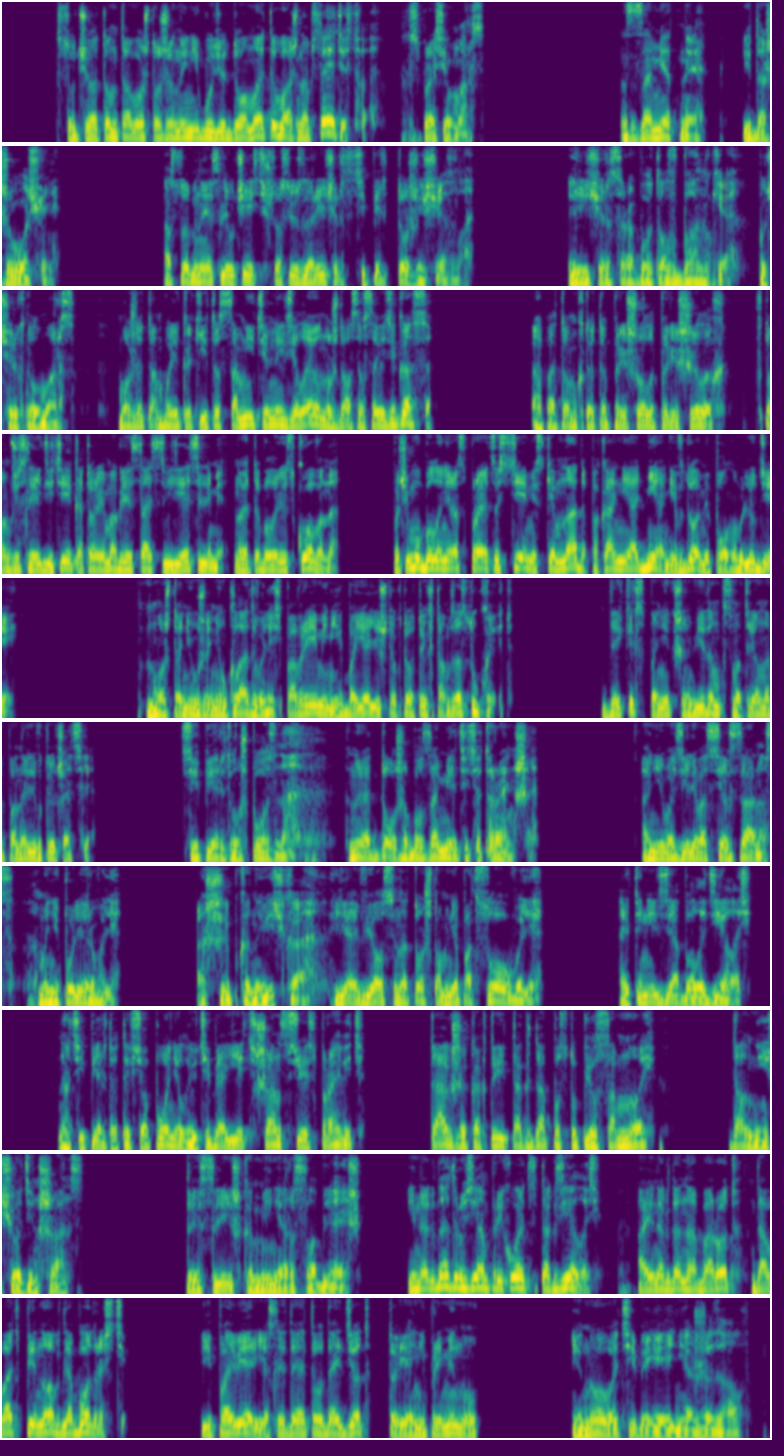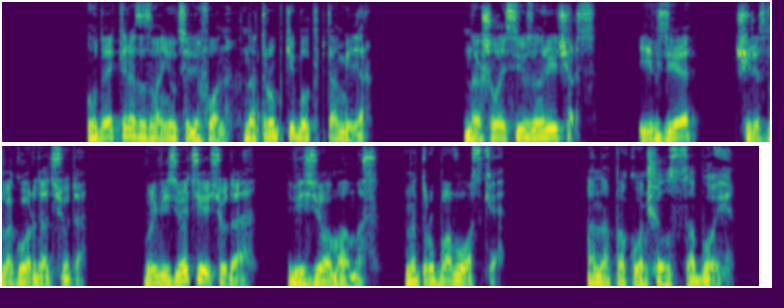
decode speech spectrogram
«С учетом того, что жены не будет дома, это важное обстоятельство?» – спросил Марс. «Заметное и даже очень. Особенно если учесть, что Сьюзан Ричардс теперь тоже исчезла. «Ричардс работал в банке», – подчеркнул Марс. «Может, там были какие-то сомнительные дела, и он нуждался в совете касса? А потом кто-то пришел и порешил их, в том числе и детей, которые могли стать свидетелями, но это было рискованно. Почему было не расправиться с теми, с кем надо, пока они одни, а не в доме, полном людей? Может, они уже не укладывались по времени и боялись, что кто-то их там застукает?» Деккер с поникшим видом посмотрел на панель выключателя. «Теперь-то уж поздно. Но я должен был заметить это раньше. Они возили вас всех за нос, манипулировали. Ошибка новичка. Я велся на то, что мне подсовывали. А это нельзя было делать. Но теперь-то ты все понял, и у тебя есть шанс все исправить. Так же, как ты тогда поступил со мной. Дал мне еще один шанс. Ты слишком меня расслабляешь. Иногда друзьям приходится так делать, а иногда, наоборот, давать пинок для бодрости. И поверь, если до этого дойдет, то я не примену. Иного тебя я и не ожидал. У Деккера зазвонил телефон. На трубке был капитан Миллер. «Нашла Сьюзен Ричардс. И где?» «Через два города отсюда. Вы везете ее сюда?» «Везем, Амос. На трубовозке». Она покончила с собой.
